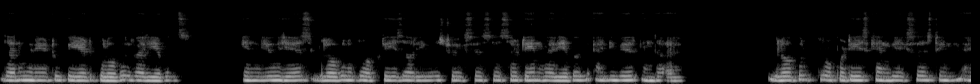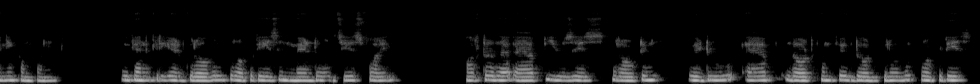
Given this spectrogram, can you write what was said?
Then we need to create global variables. In Vue.js, global properties are used to access a certain variable anywhere in the app. Global properties can be accessed in any component. We can create global properties in main.js file. After the app uses routing, we do app.config.global properties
